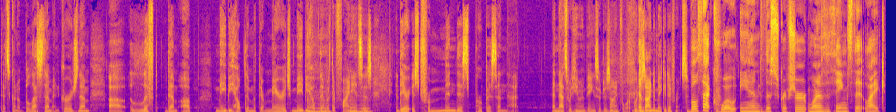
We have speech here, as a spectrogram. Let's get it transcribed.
that's going to bless them, encourage them, uh, lift them up, maybe help them with their marriage, maybe help them with their finances. There is tremendous purpose in that. And that's what human beings are designed for. We're designed to make a difference. both that quote and the scripture one of the things that like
